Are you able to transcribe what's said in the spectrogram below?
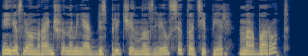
И если он раньше на меня беспричинно злился, то теперь наоборот.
